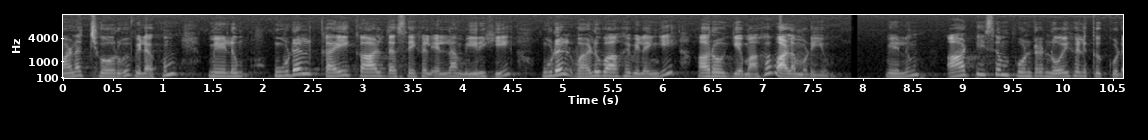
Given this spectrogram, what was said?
மனச்சோர்வு விலகும். மேலும் உடல் கை கால் தசைகள் எல்லாம் இறுகி உடல் வலுவாக விளங்கி ஆரோக்கியமாக வாழ முடியும். மேலும் ஆட்டிசம் போன்ற நோய்களுக்கு கூட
